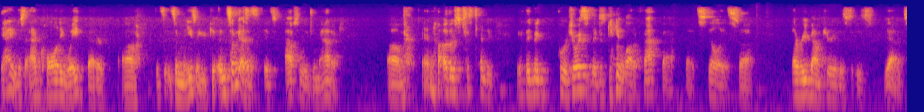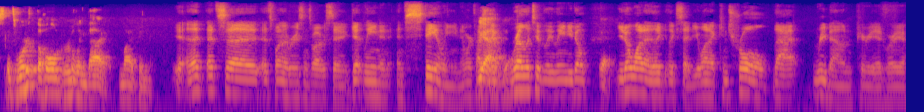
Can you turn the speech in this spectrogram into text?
yeah you just add quality weight better. Uh, it's it's amazing. And some guys it's, it's absolutely dramatic, um, and others just tend to if they make poor choices, they just gain a lot of fat back. But still, it's uh, that rebound period is, is yeah it's, it's worth the whole grueling diet, in my opinion. Yeah, that, that's uh, that's one of the reasons why I would say get lean and, and stay lean. And we're talking yeah, yeah. relatively lean. You don't yeah. you don't want to like like I said you want to control that rebound period where you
